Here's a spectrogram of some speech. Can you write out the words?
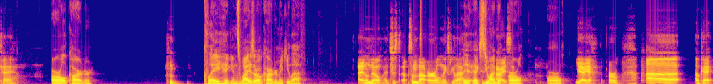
Okay. Earl Carter, Clay Higgins. Why does Earl Carter make you laugh? I don't know. It's just uh, something about Earl makes me laugh. Because you want to go right, so- Earl, Earl. Yeah, yeah, Earl. Uh, okay.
